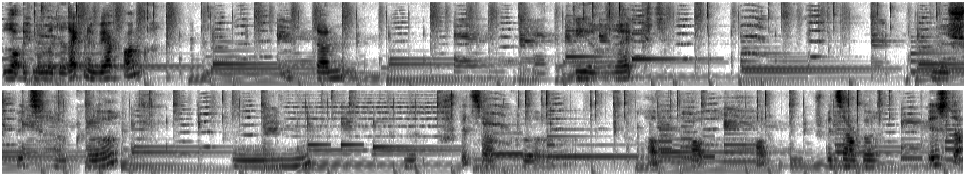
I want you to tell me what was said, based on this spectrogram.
So, ich mache mal direkt eine Werkbank. Und dann direkt eine Spitzhacke. Eine Spitzhacke. Hopp, hopp, hopp. Spitzhacke ist da.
